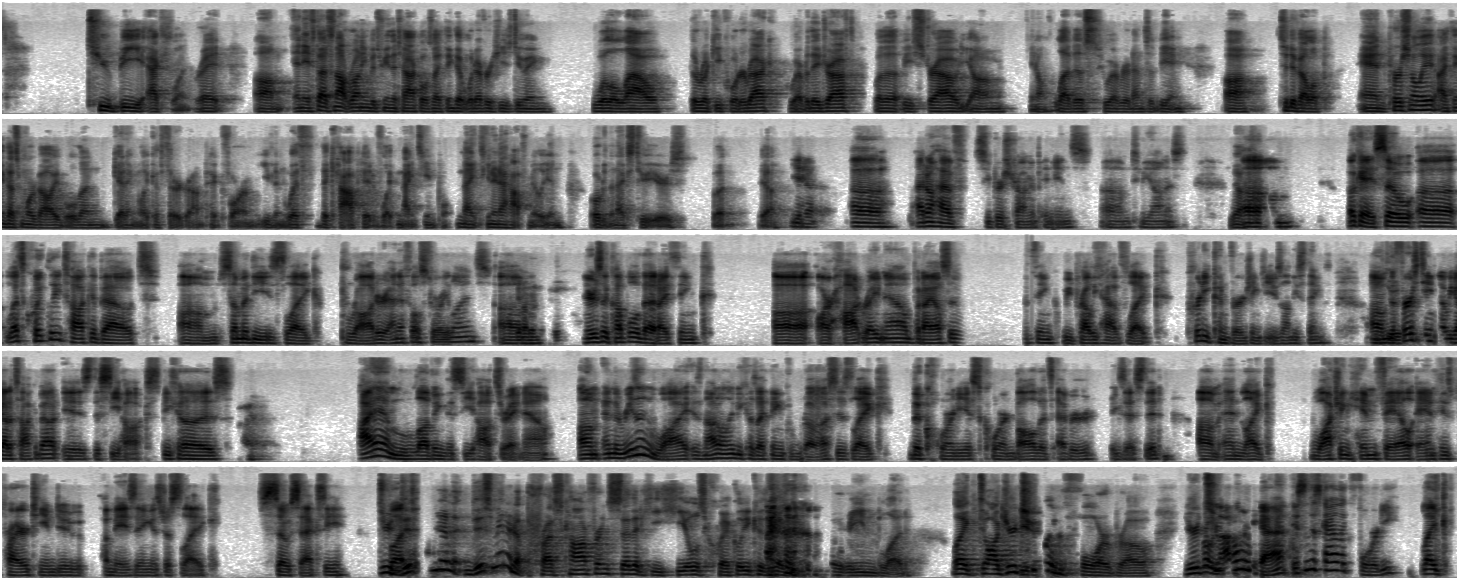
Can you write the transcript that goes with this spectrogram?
to be excellent, right? Um, and if that's not running between the tackles, I think that whatever he's doing will allow the rookie quarterback, whoever they draft, whether that be Stroud, Young, you know, Levis, whoever it ends up being, uh, to develop. And personally, I think that's more valuable than getting like a third round pick for him, even with the cap hit of like 19, 19 and a half million over the next two years. But yeah. Yeah. Uh, I don't have super strong opinions, um, to be honest. Yeah. Um, okay, so uh, let's quickly talk about um some of these like broader NFL storylines. Um, yeah. there's a couple that I think uh are hot right now, but I also think we probably have like pretty converging views on these things. Um, the first team that we got to talk about is the Seahawks because I am loving the Seahawks right now. Um, and the reason why is not only because I think Russ is like the corniest cornball that's ever existed. Um, and like watching him fail and his prior team do amazing is just like so sexy. Dude, but, this man, this man in a press conference said that he heals quickly because he has green blood. Like, dog, you're two and four, bro. You're bro, two. Not only that, isn't this guy like forty? Like,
